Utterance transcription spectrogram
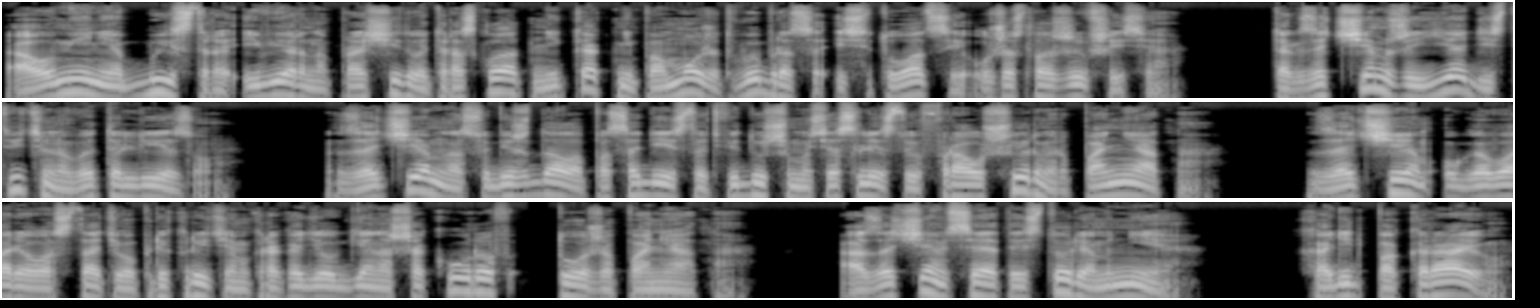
А умение быстро и верно просчитывать расклад никак не поможет выбраться из ситуации уже сложившейся. Так зачем же я действительно в это лезу? Зачем нас убеждала посодействовать ведущемуся следствию фрау Ширмер, понятно. Зачем уговаривала стать его прикрытием крокодил Гена Шакуров, тоже понятно. А зачем вся эта история мне? Ходить по краю,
